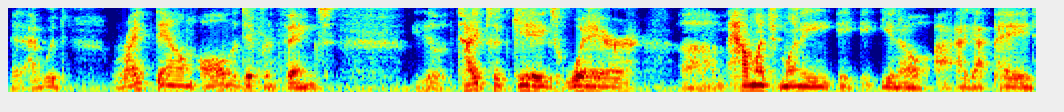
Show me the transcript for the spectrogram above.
that I would write down all the different things, the types of gigs, where, um, how much money, you know, I, I got paid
